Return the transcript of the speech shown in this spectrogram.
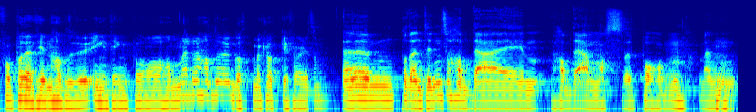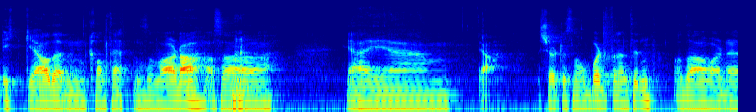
for på den tiden hadde du ingenting på hånden, eller hadde du gått med klokke før? liksom? Um, på den tiden så hadde jeg, hadde jeg masse på hånden, men Mm. ikke av den kvaliteten som var da. Altså, jeg um, ja, kjørte snowboard på den tiden, og da var det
